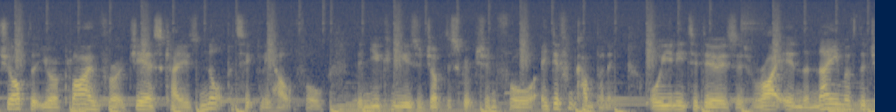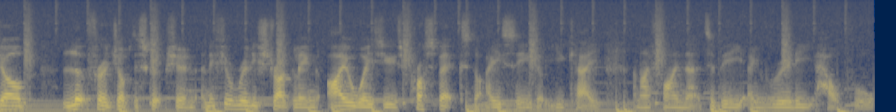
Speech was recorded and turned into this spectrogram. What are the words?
job that you're applying for at GSK is not particularly helpful, then you can use a job description for a different company. All you need to do is just write in the name of the job, look for a job description and if you're really struggling I always use prospects.ac.uk and I find that to be a really helpful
